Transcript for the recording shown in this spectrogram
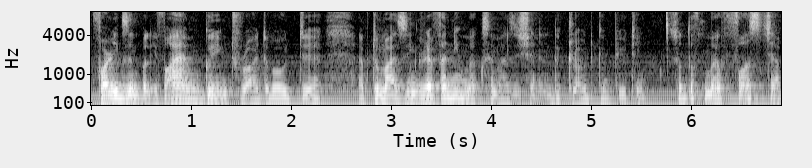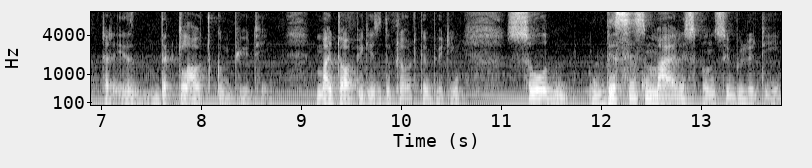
For example if i am going to write about uh, optimizing revenue maximization in the cloud computing so the, my first chapter is the cloud computing. My topic is the cloud computing. So this is my responsibility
